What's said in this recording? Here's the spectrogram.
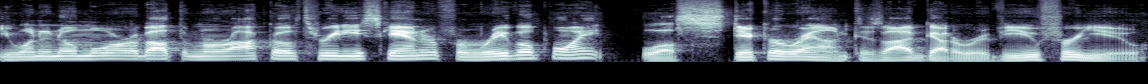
You want to know more about the Miraco 3D scanner from RevoPoint? Well, stick around because I've got a review for you.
